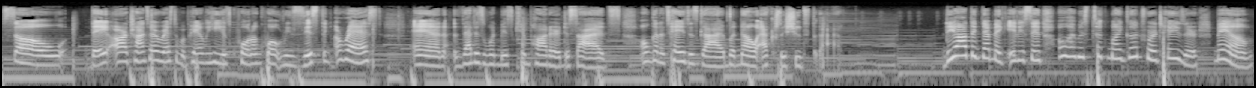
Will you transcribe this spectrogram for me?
So they are trying to arrest him. Apparently, he is quote unquote resisting arrest. And that is when Miss Kim Potter decides, oh, I'm gonna tase this guy, but no, actually shoots the guy. Do y'all think that make any sense? Oh, I mistook my gun for a taser. Ma'am,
